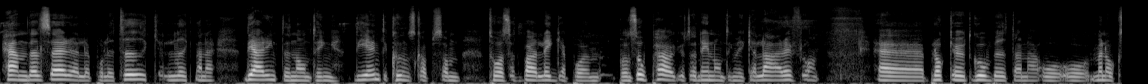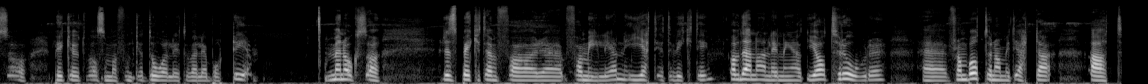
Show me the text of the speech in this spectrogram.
händelser eller politik eller liknande, det är inte någonting, det är inte kunskap som tåls att bara lägga på en, på en sophög utan det är någonting vi kan lära ifrån. Eh, plocka ut godbitarna och, och, men också peka ut vad som har funkat dåligt och välja bort det. Men också respekten för eh, familjen är jätte, jätteviktig. Av den anledningen att jag tror Eh, från botten av mitt hjärta att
